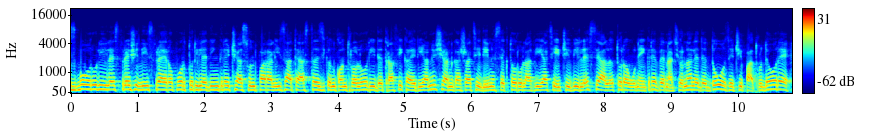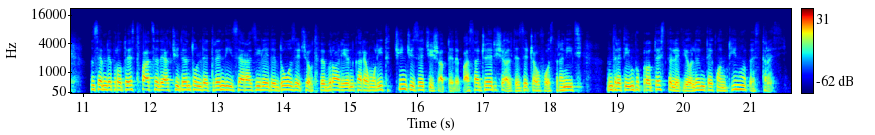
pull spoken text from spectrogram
Zborurile spre și dinspre aeroporturile din Grecia sunt paralizate astăzi când controlorii de trafic aerian și angajații din sectorul aviației civile se alătură unei greve naționale de 24 de ore în semn de protest față de accidentul de tren din seara zilei de 28 februarie în care au murit 57 de pasageri și alte 10 au fost răniți. Între timp, protestele violente continuă pe străzi.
